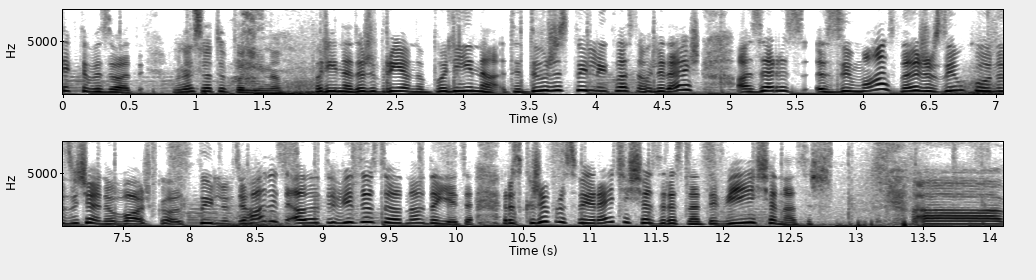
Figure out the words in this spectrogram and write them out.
Як тебе звати? Мене звати Поліна. Поліна, дуже приємно. Поліна, ти дуже стильно і класно виглядаєш. А зараз зима, знаєш, взимку надзвичайно важко стильно вдягатись, але тобі це все одно вдається. Розкажи про свої речі, що зараз на тобі, що носиш. А,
